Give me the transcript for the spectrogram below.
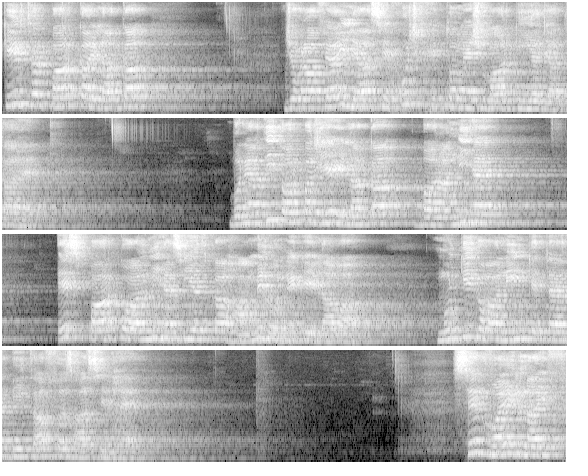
کیرتھر پارک کا علاقہ جغرافیائی لحاظ سے خشک خطوں میں شمار کیا جاتا ہے۔ بنیادی طور پر یہ علاقہ بارانی ہے۔ اس پارک کو عالمی حیثیت کا حامل ہونے کے علاوہ ملکی قوانین کے تحت بھی تحفظ حاصل ہے۔ سندھ وائلڈ لائف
